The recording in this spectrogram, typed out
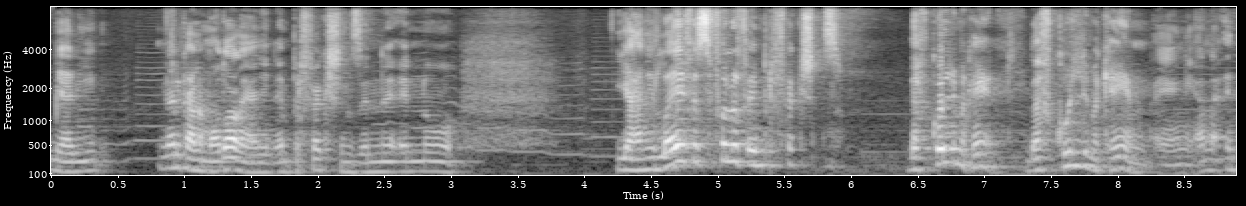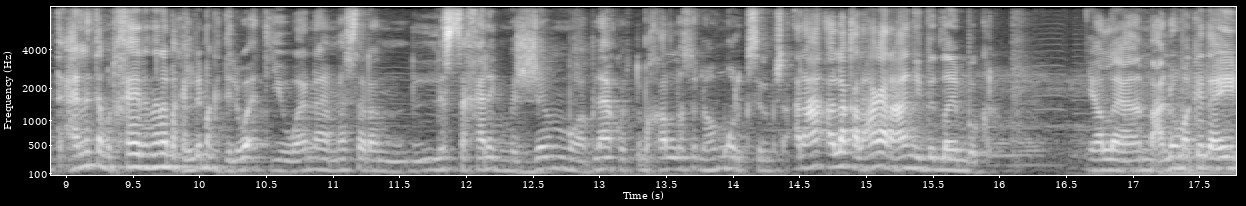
يعني نرجع لموضوعنا يعني ال imperfections ان إنه يعني life is full of imperfections. ده في كل مكان ده في كل مكان. يعني أنا أنت هل أنت متخيل إن أنا بكلمك دلوقتي وأنا مثلا لسه خارج من الجيم وقبلها كنت بخلص ال homeworks اللي مش أنا أقول لك على حاجة أنا عندي deadline بكرة. يلا عم معلومة كده إيه؟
